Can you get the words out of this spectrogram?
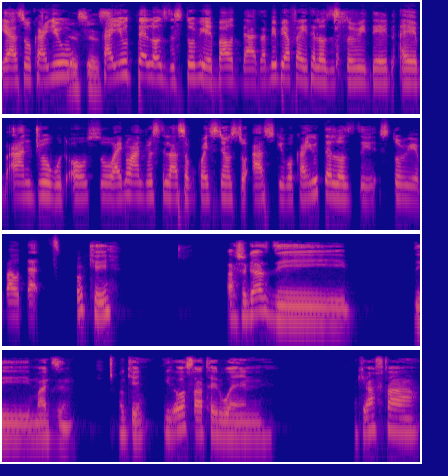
yeah. So can you Yes, yes. can you tell us the story about that? And maybe after you tell us the story, then um, Andrew would also. I know Andrew still has some questions to ask you, but can you tell us the story about that? Okay. As regards the the magazine, okay, it all started when Okay, after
